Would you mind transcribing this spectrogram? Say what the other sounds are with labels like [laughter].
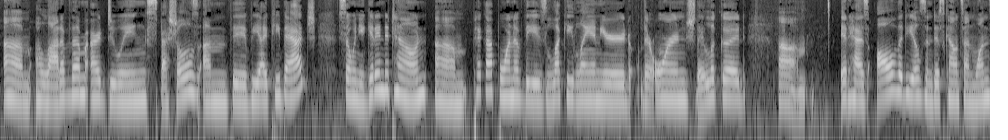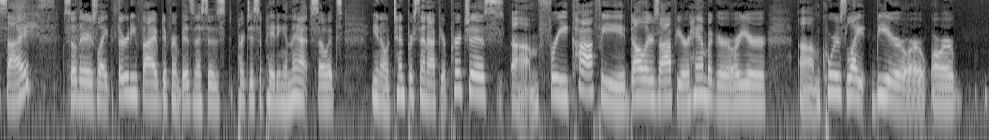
Um, a lot of them are doing specials on the VIP badge. So when you get into town, um, pick up one of these lucky lanyard. They're orange. They look good. Um, it has all the deals and discounts on one side. So there's like 35 different businesses participating in that. So it's you know 10% off your purchase, um, free coffee, dollars off your hamburger or your um, Coors Light beer or or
